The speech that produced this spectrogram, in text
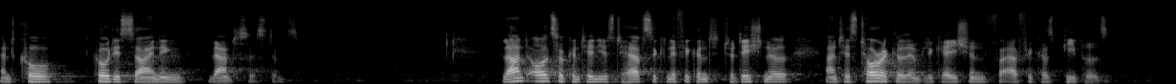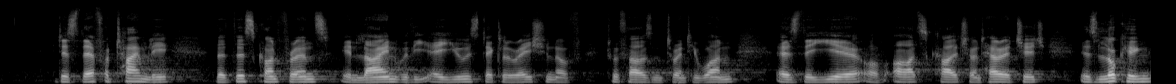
and co-designing co land systems. Land also continues to have significant traditional and historical implication for Africa's peoples. It is therefore timely that this conference, in line with the AU's declaration of 2021 as the year of arts, culture, and heritage, is looking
